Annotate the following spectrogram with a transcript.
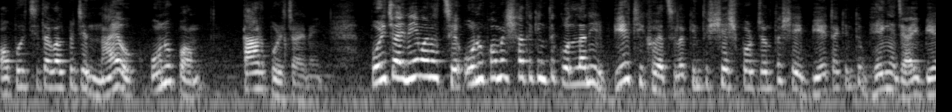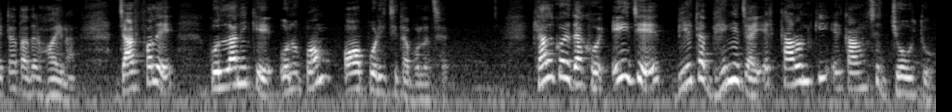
অপরিচিতা গল্পের যে নায়ক অনুপম, তার পরিচয় নেই। পরিচয় নেই মানে হচ্ছে অনুপমের সাথে কিন্তু কল্যাণীর বিয়ে ঠিক হয়েছিল, কিন্তু শেষ পর্যন্ত সেই বিয়েটা কিন্তু ভেঙে যায়, বিয়েটা তাদের হয় না। যার ফলে কল্যাণীকে অনুপম অপরিচিতা বলেছে। খেয়াল করে দেখো, এই যে বিয়েটা ভেঙে যায়, এর কারণ কি? এর কারণ হচ্ছে যৌতুক।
